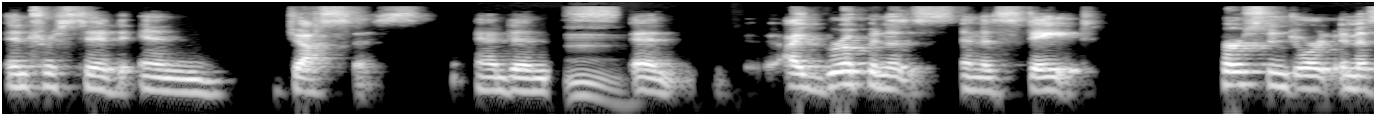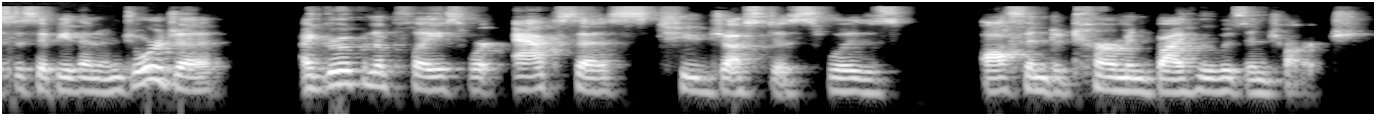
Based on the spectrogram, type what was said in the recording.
interested in justice and in Mm. and I grew up in a in a state first in Georgia, in Mississippi, then in Georgia. I grew up in a place where access to justice was often determined by who was in charge,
